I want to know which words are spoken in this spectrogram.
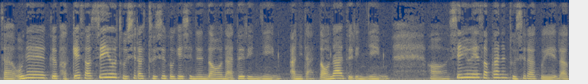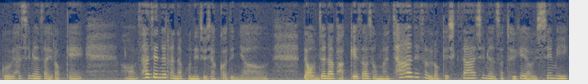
자, 오늘 그 밖에서 CU 도시락 드시고 계시는 너나들이님, 아니다, 너나들이님, 어, CU에서 파는 도시락이라고 하시면서 이렇게 어, 사진을 하나 보내주셨거든요. 근데 언제나 밖에서 정말 차 안에서 이렇게 식사하시면서 되게 열심히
